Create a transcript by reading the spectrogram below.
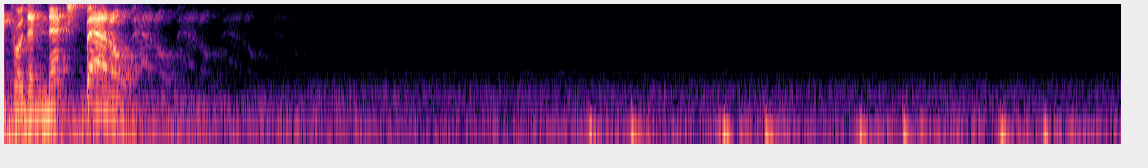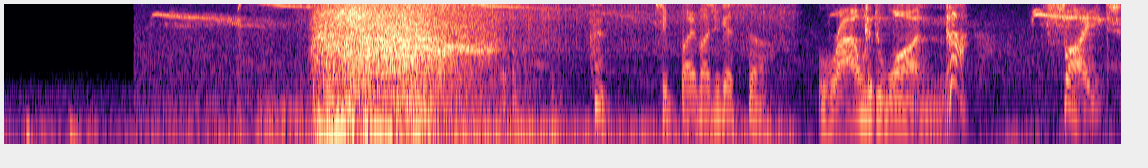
ready for the next battle. 짓밟아 주겠어. Round one. Fight.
